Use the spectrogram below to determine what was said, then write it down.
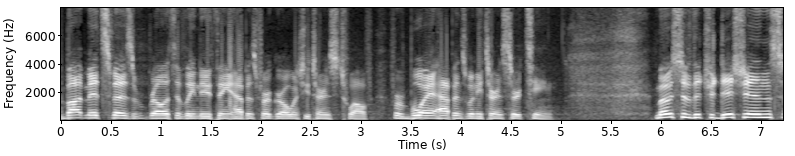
the bat mitzvah is a relatively new thing. It happens for a girl when she turns 12. For a boy, it happens when he turns 13. Most of the traditions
